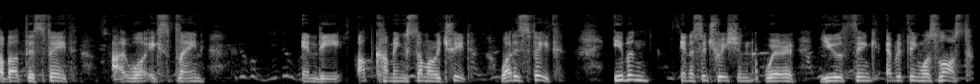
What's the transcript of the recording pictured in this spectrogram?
about this faith, I will explain in the upcoming summer retreat. What is faith? Even in a situation where you think everything was lost,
